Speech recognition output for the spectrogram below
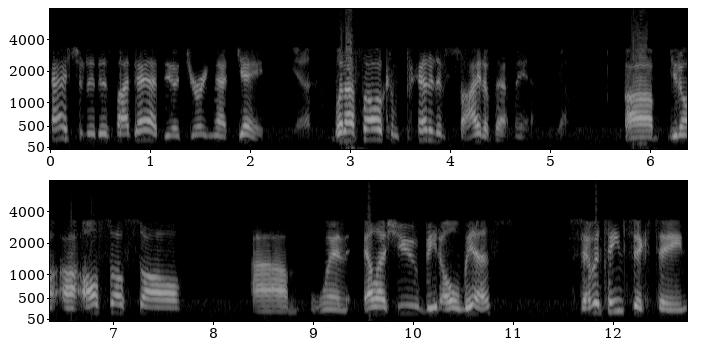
passionate as my dad did during that game. But I saw a competitive side of that man. Yeah. Uh, you know, I also saw um, when LSU beat Ole Miss 17-16,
